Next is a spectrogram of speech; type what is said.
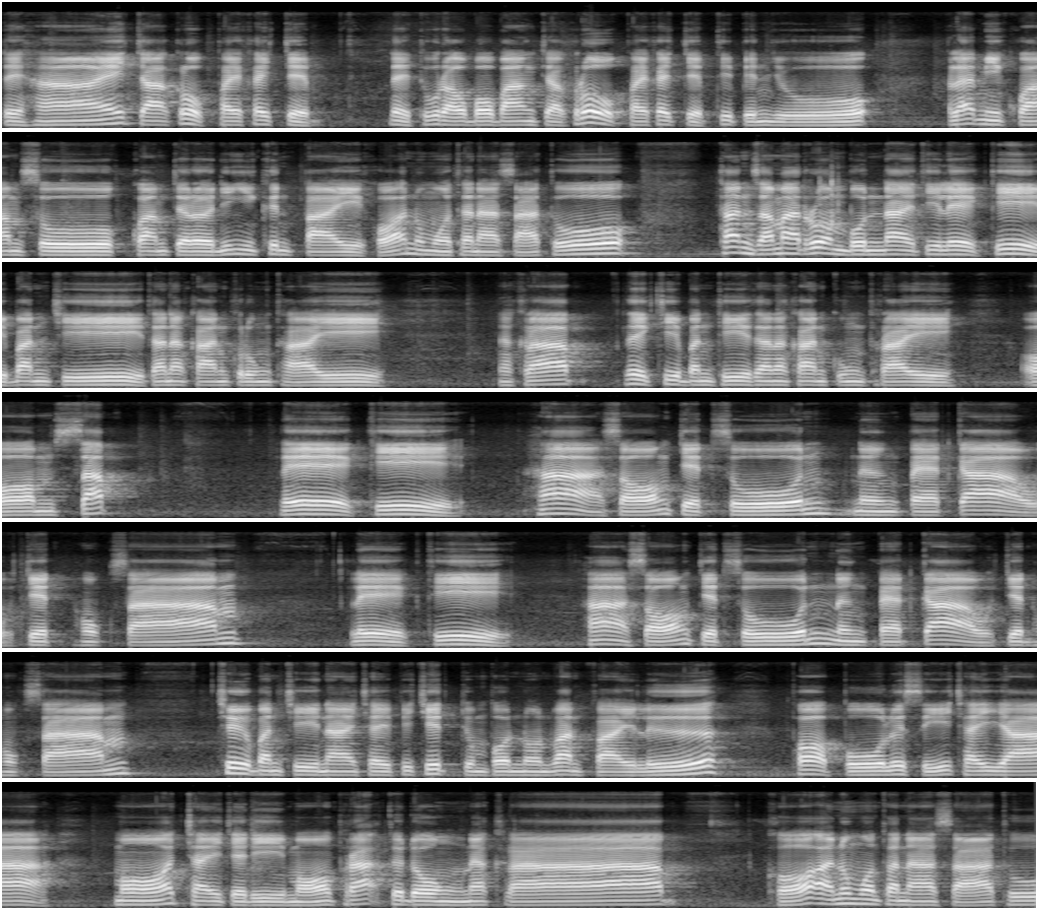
ได้หายจากโรคภัยไข้เจ็บ ได้ทุเราเบาบางจากโรคภัยไข้เจ็บที่เป็นอยู่ และมีความสุขความเจริญยิ่งขึ้นไป ขออนุโมทนาสาธุ ท่านสามารถร่วมบุญได้ที่เลขที่บัญชีธนาคารกรุงไทยนะครับ เลขที่บัญชีธนาคารกรุงไทย ออมทรัพย์ เลขที่ห้าสองเจ็ดศูนย์หนึ่งแปดเก้าเจ็ดหกสามเลขที่ห้าสองเจ็ดศูนย์หนึ่งแปดเก้าเจ็ดหกสามชื่อบัญชีนายชัยพิชิต จุมพลโนนว่านไฟหรือ พ่อปูฤาษีชัยยา หมอชัยใจดี หมอพระตุดงนะครับ ขออนุโมทนาสาธุ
